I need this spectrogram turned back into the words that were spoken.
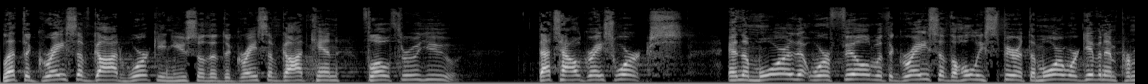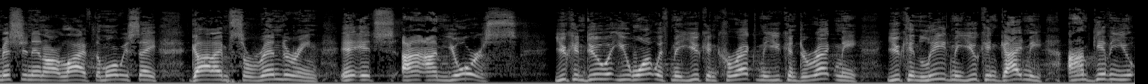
Let the grace of God work in you so that the grace of God can flow through you. That's how grace works. And the more that we're filled with the grace of the Holy Spirit, the more we're given Him permission in our life, the more we say, God, I'm surrendering. It's, I'm yours. You can do what you want with me. You can correct me. You can direct me. You can lead me. You can guide me. I'm giving you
